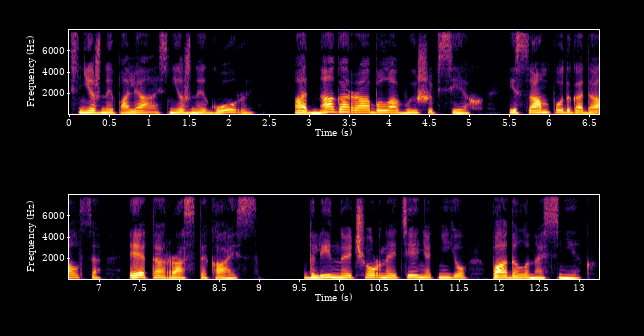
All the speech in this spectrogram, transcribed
снежные поля, снежные горы. Одна гора была выше всех, и Сампо догадался — это Растекайс. Длинная черная тень от нее падала на снег.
